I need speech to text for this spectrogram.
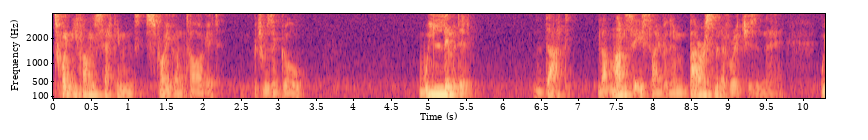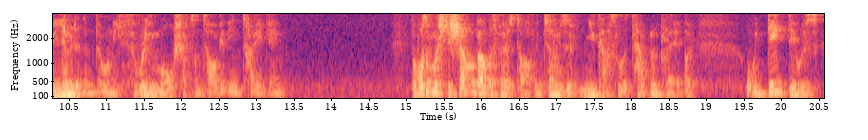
25 second strike on target, which was a goal. We limited that that Man City side with an embarrassment of riches in there. We limited them to only three more shots on target the entire game. There wasn't much to shout about the first half in terms of Newcastle's attacking play, but what we did do was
